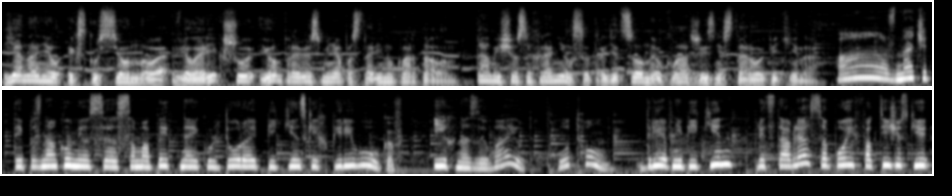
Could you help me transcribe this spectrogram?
Я нанял экскурсионного велорикшу, и он провез меня по старинным кварталам. Там еще сохранился традиционный уклад жизни старого Пекина. А, значит, ты познакомился с самобытной культурой пекинских переулков. Их называют хутон. Древний Пекин представлял собой фактически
